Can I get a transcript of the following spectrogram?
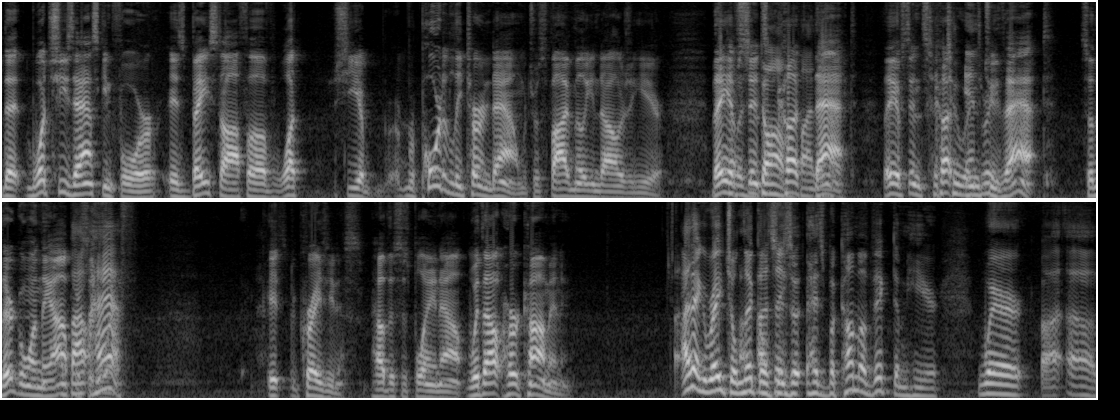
that what she's asking for is based off of what she uh, reportedly turned down, which was $5 million a year. They have since dumb, cut that. They have since cut into three. that. So they're going the opposite about way. half. It's craziness how this is playing out without her commenting. I think Rachel Nichols think- is a, has become a victim here, where uh, uh,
